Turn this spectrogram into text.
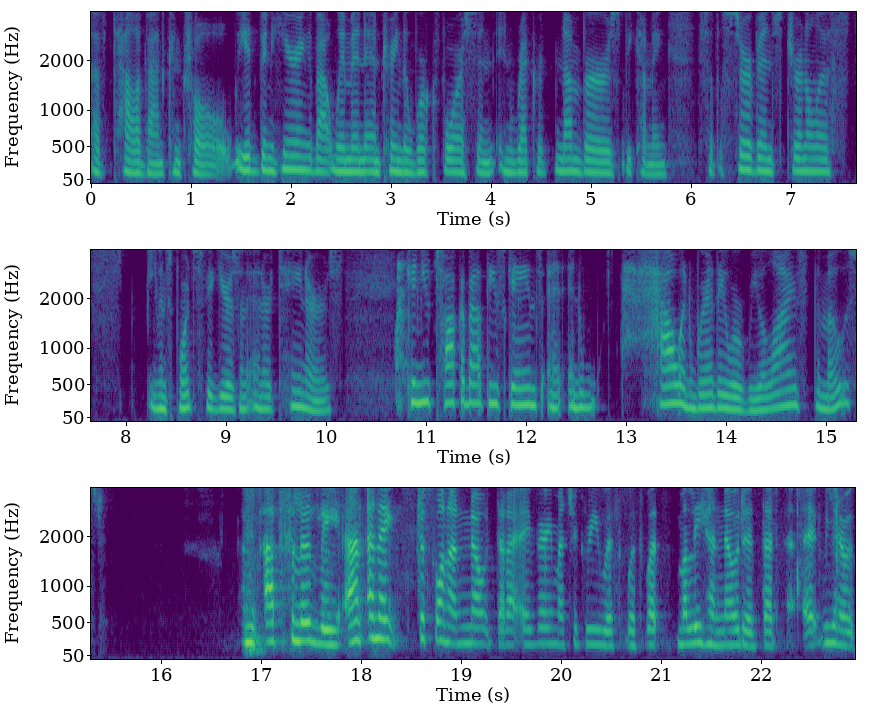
of Taliban control. We had been hearing about women entering the workforce in, in record numbers, becoming civil servants, journalists, even sports figures and entertainers. Can you talk about these gains and, and how and where they were realized the most? Um, absolutely, and and I just want to note that I, I, very much agree with with what Maliha noted that uh, you know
